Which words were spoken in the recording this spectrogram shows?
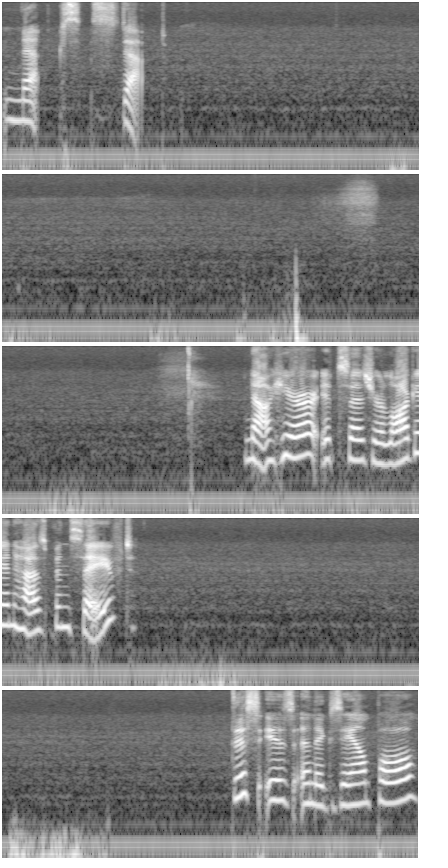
next step Now here it says your login has been saved. This is an example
